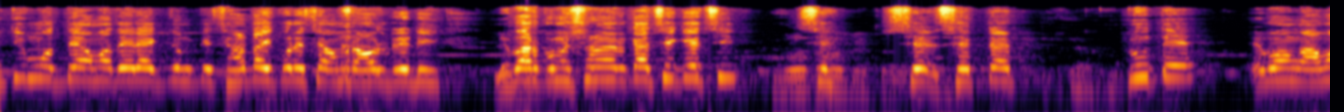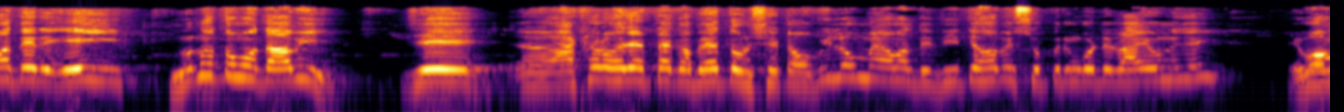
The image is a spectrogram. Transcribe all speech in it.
ইতিমধ্যে আমাদের একজনকে ছাঁটাই করেছে আমরা অলরেডি লেবার কমিশনারের কাছে গেছি। সেক্টর টুতে এবং আমাদের এই ন্যূনতম দাবি যে আঠারো হাজার টাকা বেতন সেটা অবিলম্বে আমাদের দিতে হবে সুপ্রিম কোর্টের রায় অনুযায়ী এবং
